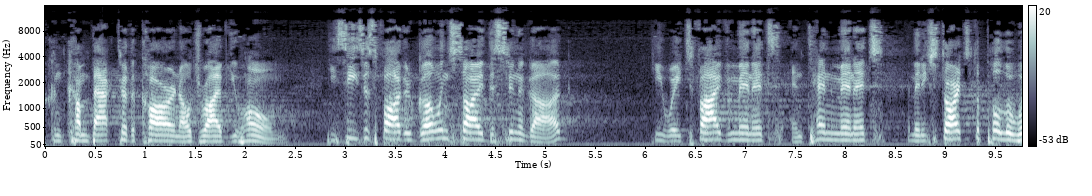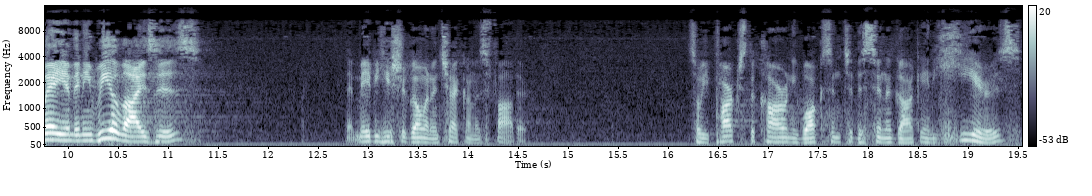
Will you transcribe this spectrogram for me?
can come back to the car and I'll drive you home. He sees his father go inside the synagogue. He waits five minutes and ten minutes, and then he starts to pull away, and then he realizes that maybe he should go in and check on his father. So he parks the car and he walks into the synagogue and he hears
